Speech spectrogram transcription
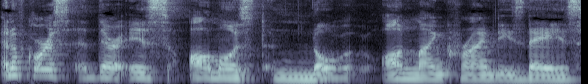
And of course, there is almost no online crime these days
